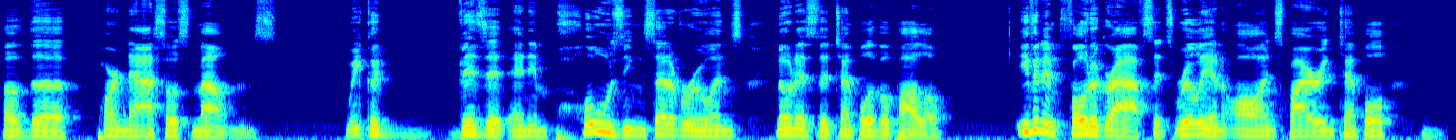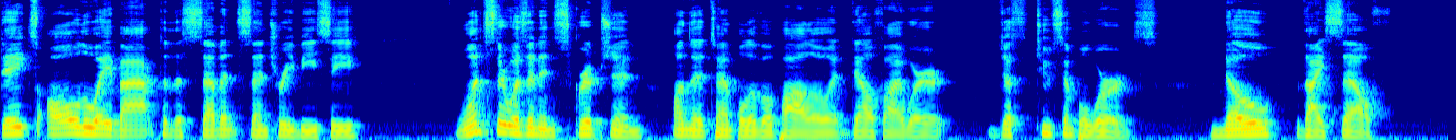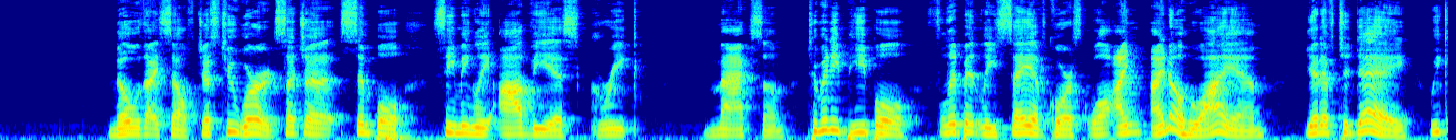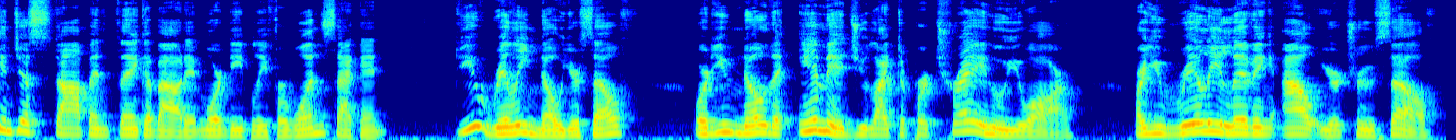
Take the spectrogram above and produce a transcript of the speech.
of the Parnassus Mountains. We could visit an imposing set of ruins known as the Temple of Apollo. Even in photographs, it's really an awe inspiring temple. Dates all the way back to the 7th century BC. Once there was an inscription on the Temple of Apollo at Delphi where just two simple words Know thyself. Know thyself. Just two words. Such a simple, seemingly obvious Greek maxim. Too many people flippantly say, of course, well, I, I know who I am. Yet if today we can just stop and think about it more deeply for one second, do you really know yourself? Or do you know the image you like to portray who you are? Are you really living out your true self?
